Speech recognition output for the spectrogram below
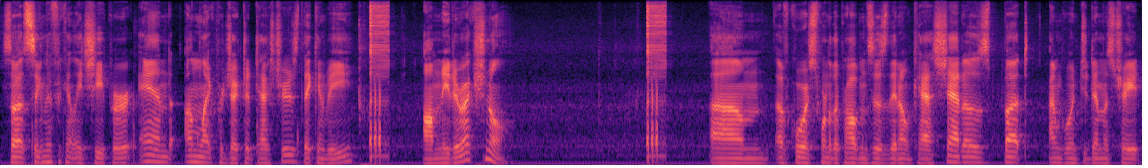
So it's significantly cheaper, and unlike projected textures, they can be omnidirectional. Um, of course, one of the problems is they don't cast shadows, but I'm going to demonstrate,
